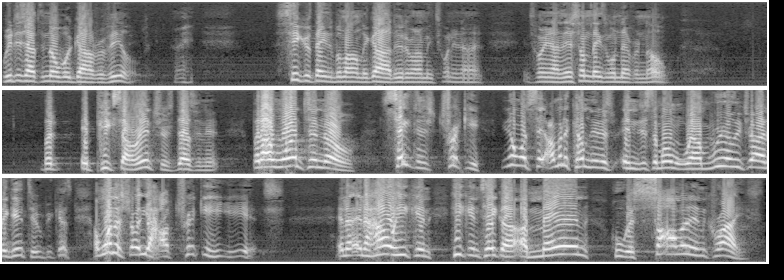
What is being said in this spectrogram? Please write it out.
we just have to know what God revealed. Secret things belong to God, Deuteronomy 29 and 29. There's some things we'll never know. But it piques our interest, doesn't it? But I want to know. Satan is tricky. You know what? I'm going to come to this in just a moment where I'm really trying to get to because I want to show you how tricky he is. And, and how he can, he can take a, a man who is solid in Christ,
